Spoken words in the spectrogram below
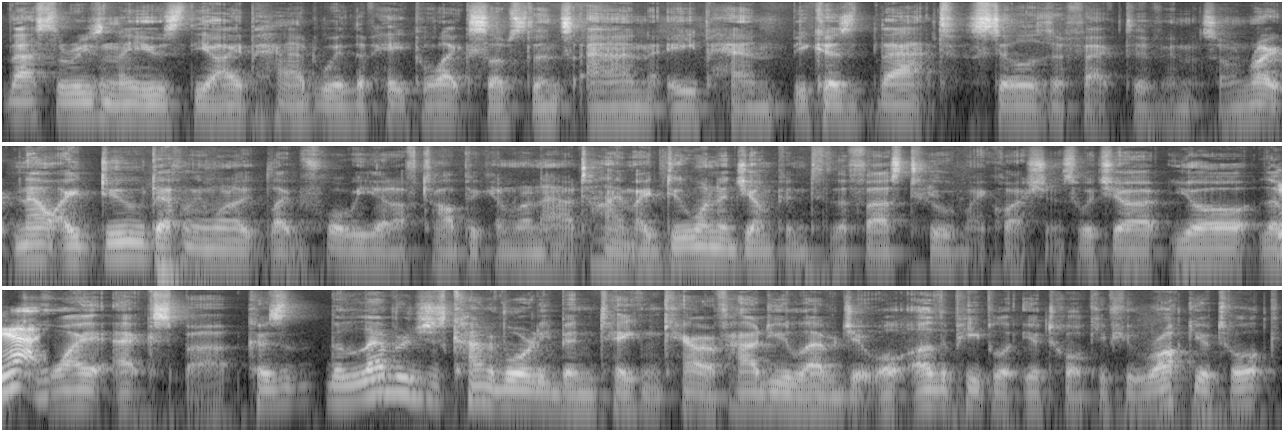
That's the reason they use the iPad with a paper like substance and a pen, because that still is effective in its own right. Now, I do definitely want to, like, before we get off topic and run out of time, I do want to jump into the first two of my questions, which are you're the yeah. quiet expert, because the leverage has kind of already been taken care of. How do you leverage it? Well, other people at your talk, if you rock your talk,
